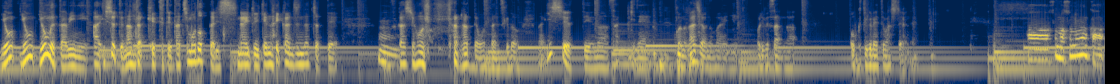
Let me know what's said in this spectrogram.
よよ読むたびに、あ、イシューってなんだっけって言って立ち戻ったりしないといけない感じになっちゃって、うん。難しい本だなって思ったんですけど、まあ、イシューっていうのはさっきね、このラジオの前に堀部さんが送ってくれてましたよね。ああ、そうまあ、そのなんか、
